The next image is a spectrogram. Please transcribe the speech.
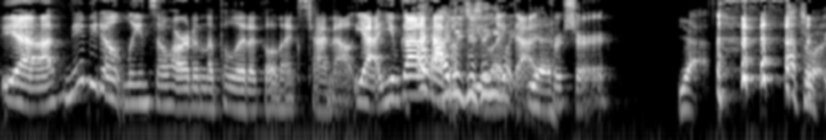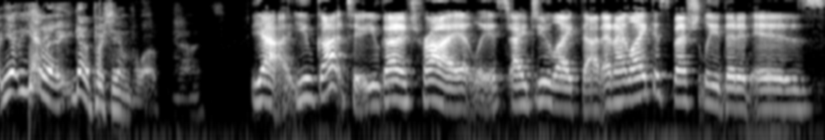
yeah, maybe don't lean so hard on the political next time out. Yeah, you've got to have I a was just few like, like, that yeah. for sure. Yeah, absolutely. Yeah, you gotta you gotta push the envelope. Yeah, you've got to. You've got to try at least. I do like that. And I like especially that it is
